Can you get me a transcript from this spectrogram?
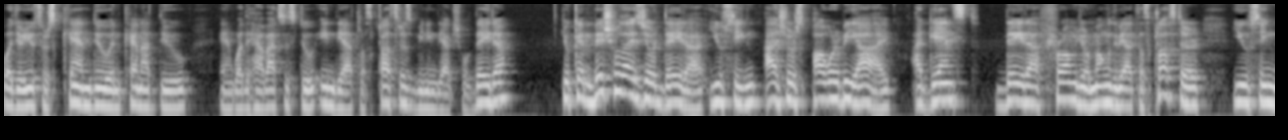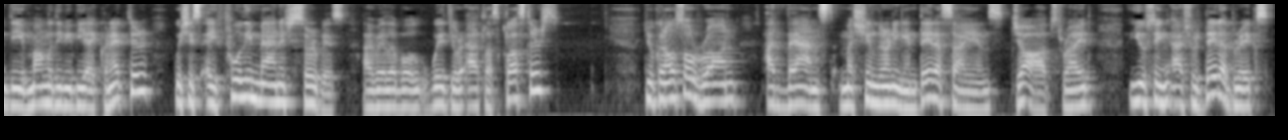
what your users can do and cannot do and what they have access to in the Atlas clusters, meaning the actual data. You can visualize your data using Azure's Power BI against data from your MongoDB Atlas cluster using the MongoDB BI connector, which is a fully managed service available with your Atlas clusters. You can also run advanced machine learning and data science jobs, right, using Azure Databricks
